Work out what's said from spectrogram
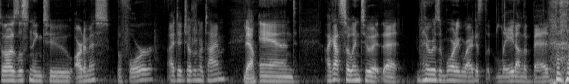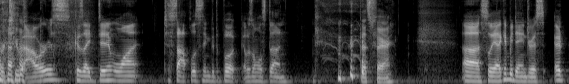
So I was listening to Artemis before I did Children of Time, yeah, and I got so into it that there was a morning where I just laid on the bed for two hours because I didn't want to stop listening to the book. I was almost done. that's fair. Uh, so yeah, it can be dangerous. It,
